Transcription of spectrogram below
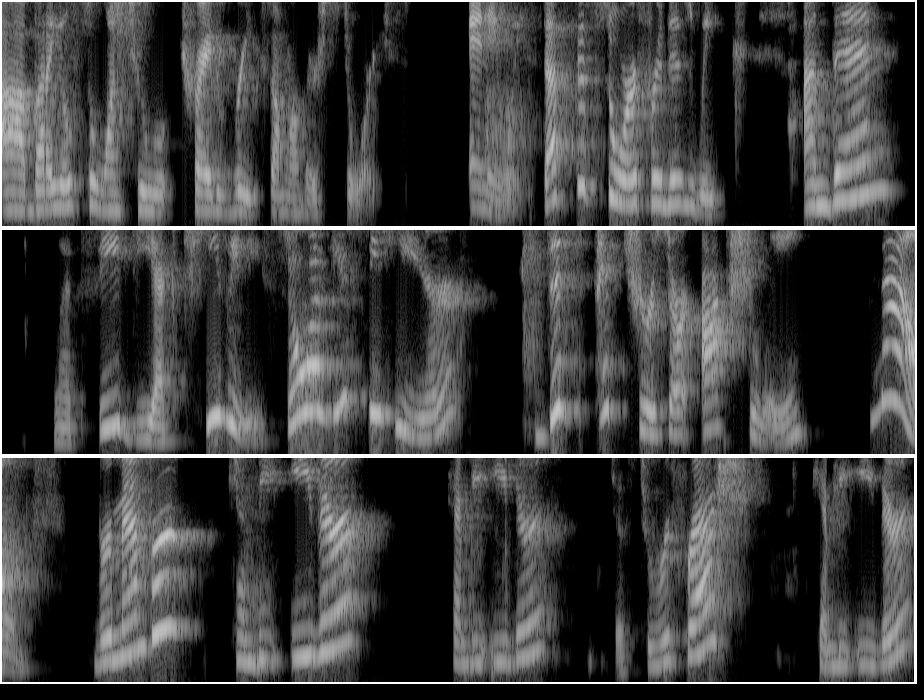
uh, but I also want to try to read some other stories. Anyways, that's the story for this week. And then let's see the. So as you see here, these pictures are actually nouns. Remember? Can be either can be either, just to refresh, can be either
